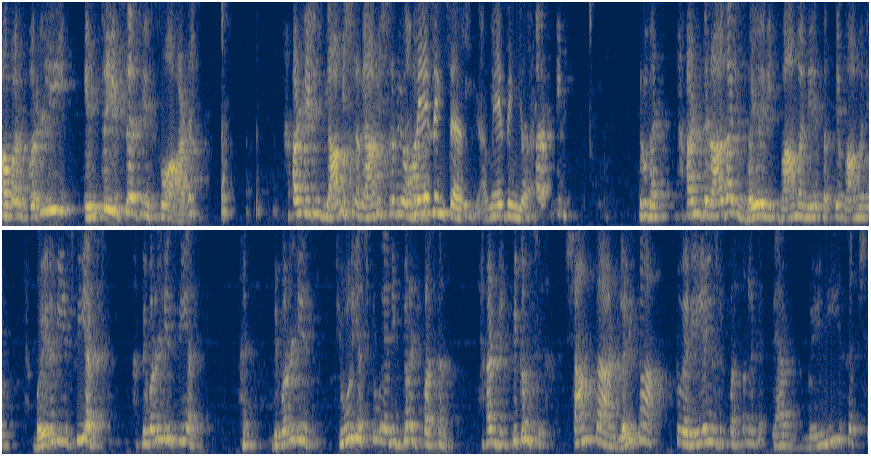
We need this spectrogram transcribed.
Our worldly entry itself is so odd. and it is Vyamishra. Vyamishra amazing, sir. Amazing you are. through that. And the raga is Bhairavi, Bhamane, Satya Bhamane. Bhairavi is fierce. The world is fierce. The world is furious to an ignorant person. And it becomes Shanta and Lalita to a realized person. Like that. We have many such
